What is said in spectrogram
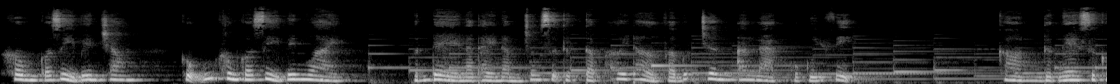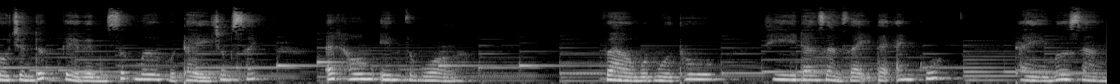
Không có gì bên trong Cũng không có gì bên ngoài. Vấn đề là thầy nằm trong sự thực tập hơi thở và bước chân an lạc của quý vị. Con được nghe sư cô trần Đức kể về một giấc mơ của thầy trong sách At Home in the World. Vào một mùa thu, khi đang giảng dạy tại Anh Quốc, thầy mơ rằng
